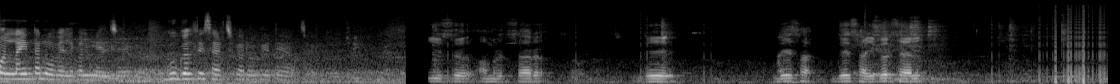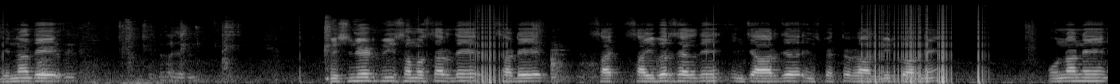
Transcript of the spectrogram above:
ਆਨਲਾਈਨ ਤੁਹਾਨੂੰ ਅਵੇਲੇਬਲ ਮਿਲ ਜਾਏਗਾ। ਗੂਗਲ ਤੇ ਸਰਚ ਕਰੋਗੇ ਤੇ ਆ ਜਾਏਗਾ। ਇਸ ਅੰਮ੍ਰਿਤਸਰ ਦੇ ਦੇ ਸਾਈਬਰ ਸੈੱਲ ਜਿਨ੍ਹਾਂ ਦੇ ਕਮਿਸ਼ਨਰੇਟ ਪੁਲਿਸ ਅੰਮ੍ਰਿਤਸਰ ਦੇ ਸਾਡੇ ਸਾ- ਸਾਈਬਰ ਸੈੱਲ ਦੇ ਇੰਚਾਰਜ ਇੰਸਪੈਕਟਰ ਰਾਜਵੀਰ ਕੌਰ ਨੇ, ਉਹਨਾਂ ਨੇ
